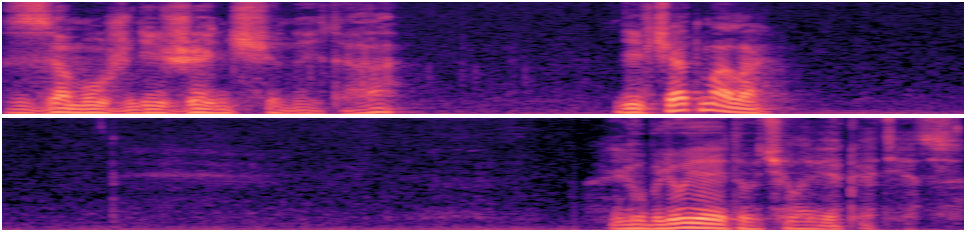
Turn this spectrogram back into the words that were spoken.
с замужней женщиной-то, а? Девчат мало? Люблю я этого человека, отец.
